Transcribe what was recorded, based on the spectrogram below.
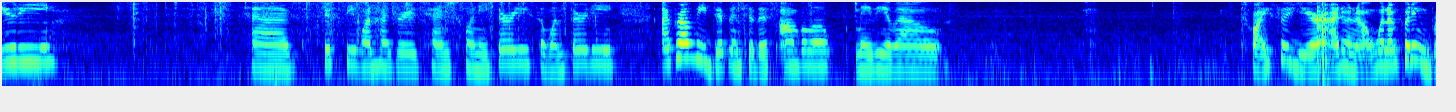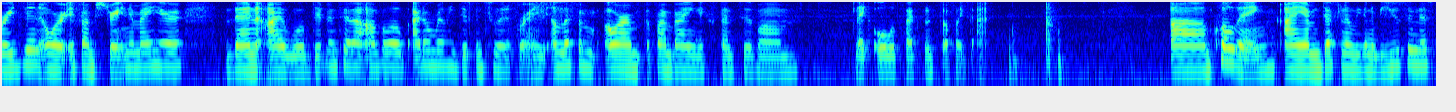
Beauty has 50, 100, 10, 20, 30, so 130. I probably dip into this envelope maybe about twice a year. I don't know. When I'm putting braids in or if I'm straightening my hair, then I will dip into that envelope. I don't really dip into it for any, unless I'm, or if I'm buying expensive, um, like Olaplex and stuff like that um, clothing. I am definitely going to be using this,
